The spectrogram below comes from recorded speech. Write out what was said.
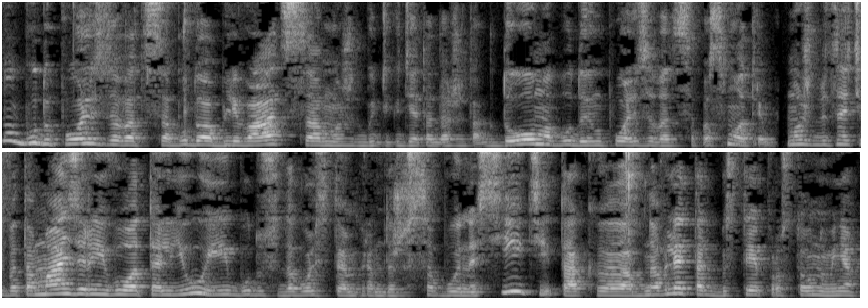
Ну, буду пользоваться, буду обливаться, может быть, где-то даже так дома буду им пользоваться, посмотрим. Может быть, знаете, в атомайзере его отолью и буду с удовольствием прям даже с собой носить и так э, обновлять, так быстрее просто он у меня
